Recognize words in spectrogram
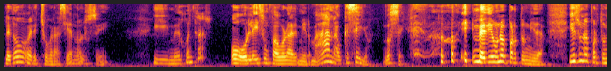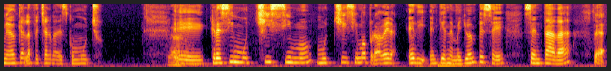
Le debo haber hecho gracia, no lo sé. Y me dejó entrar o le hice un favor a mi hermana, o qué sé yo, no sé. y me dio una oportunidad. Y es una oportunidad que a la fecha agradezco mucho. Eh, crecí muchísimo, muchísimo, pero a ver, Eddie, entiéndeme, yo empecé sentada, o sea,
